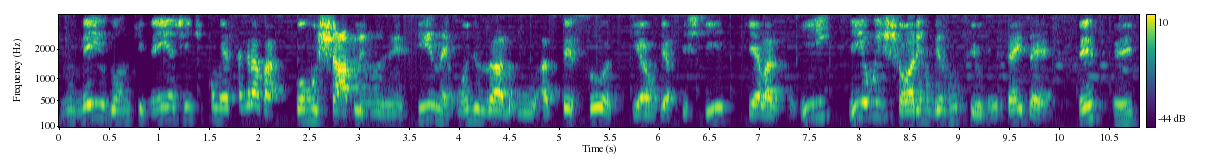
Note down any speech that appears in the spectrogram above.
no meio do ano que vem a gente comece a gravar. Como o Chaplin nos ensina, onde os, as pessoas que hão de assistir, que elas riem, riam e chorem no mesmo filme. Essa é a ideia. Perfeito.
